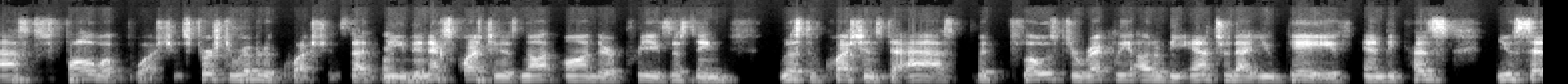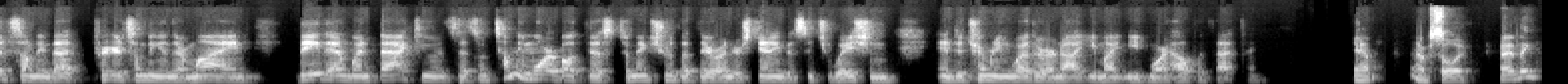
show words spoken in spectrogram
asks follow-up questions, first derivative questions, that the, mm-hmm. the next question is not on their pre-existing list of questions to ask, but flows directly out of the answer that you gave. And because you said something that triggered something in their mind, they then went back to you and said, So tell me more about this to make sure that they're understanding the situation and determining whether or not you might need more help with that thing. Yeah, absolutely. And I think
